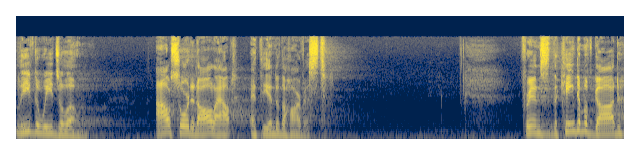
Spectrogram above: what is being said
Leave the weeds alone. I'll sort it all out at the end of the harvest. Friends, the kingdom of God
